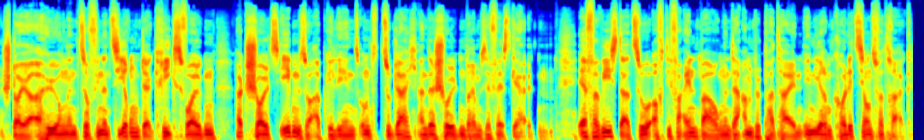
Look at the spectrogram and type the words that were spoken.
Steuererhöhungen zur Finanzierung der Kriegsfolgen hat Scholz ebenso abgelehnt und zugleich an der Schuldenbremse festgehalten. Er verwies dazu auf die Vereinbarungen der Ampelparteien in ihrem Koalitionsvertrag.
